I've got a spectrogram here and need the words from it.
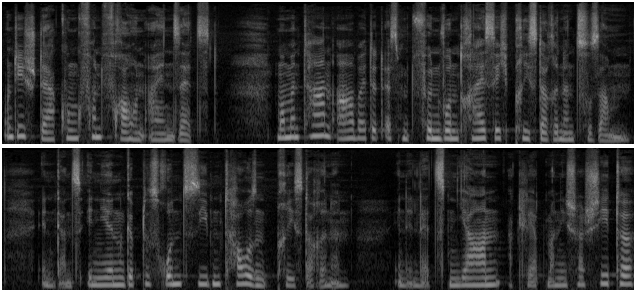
und die Stärkung von Frauen einsetzt. Momentan arbeitet es mit 35 Priesterinnen zusammen. In ganz Indien gibt es rund 7000 Priesterinnen. In den letzten Jahren, erklärt Manisha Shete,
